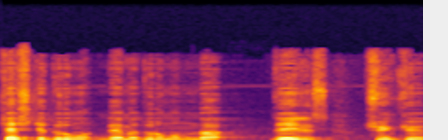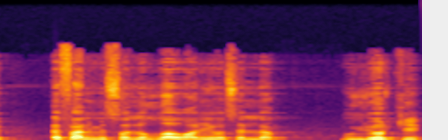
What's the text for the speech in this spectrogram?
Keşke durumu deme durumunda değiliz. Çünkü Efendimiz sallallahu aleyhi ve sellem buyuruyor ki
